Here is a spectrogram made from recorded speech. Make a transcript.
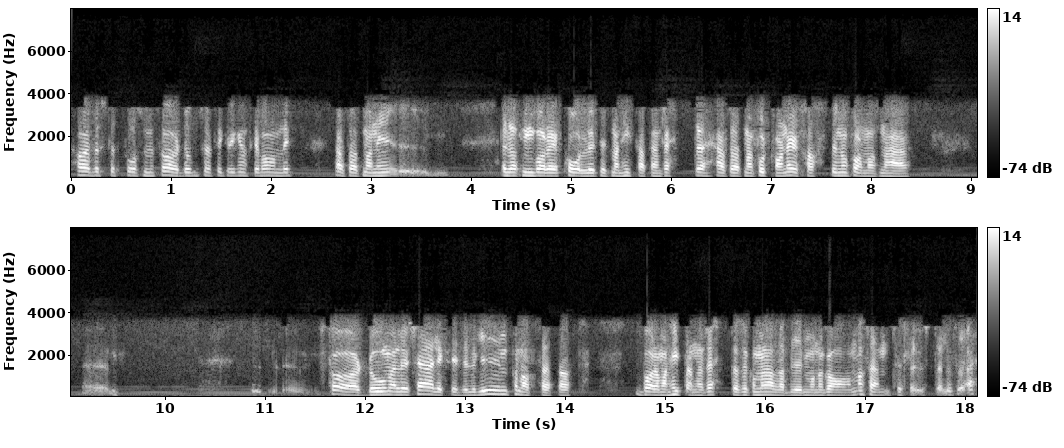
Har jag väl stött på som en fördom, så jag tycker det är ganska vanligt. Alltså att man är, eller att man bara är kollo tills man hittat en rätte. Alltså att man fortfarande är fast i någon form av sån här eh, fördom eller kärleksideologin på något sätt att bara man hittar den rätte så kommer alla bli monogama sen till slut eller sådär.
